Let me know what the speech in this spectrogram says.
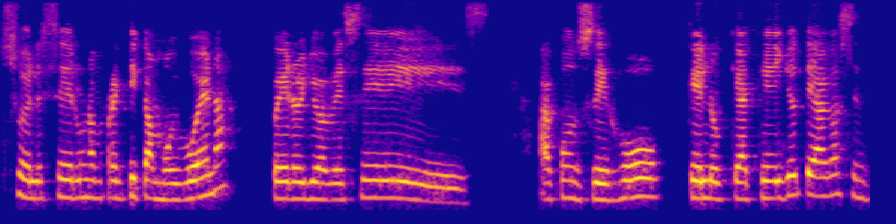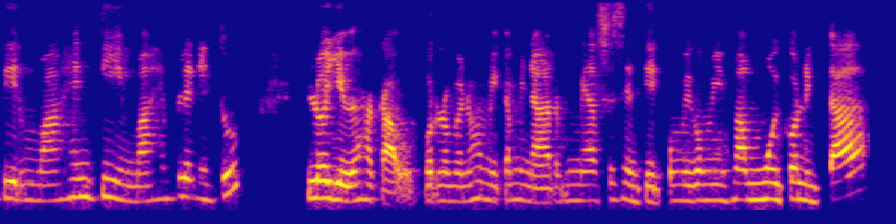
suele ser una práctica muy buena, pero yo a veces aconsejo que lo que aquello te haga sentir más en ti, más en plenitud, lo lleves a cabo. Por lo menos a mí caminar me hace sentir conmigo misma muy conectada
